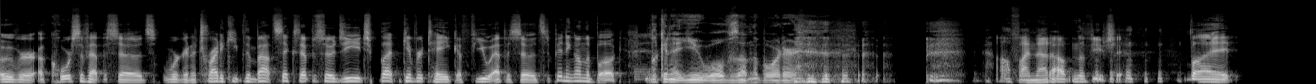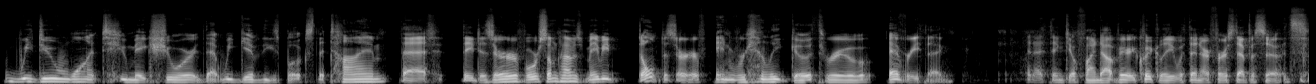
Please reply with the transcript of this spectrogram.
over a course of episodes. We're going to try to keep them about 6 episodes each, but give or take a few episodes depending on the book. Looking at you, wolves on the border. I'll find that out in the future. but we do want to make sure that we give these books the time that they deserve, or sometimes maybe don't deserve, and really go through everything. And I think you'll find out very quickly within our first episodes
